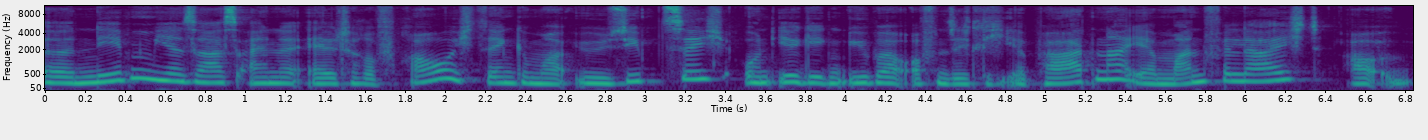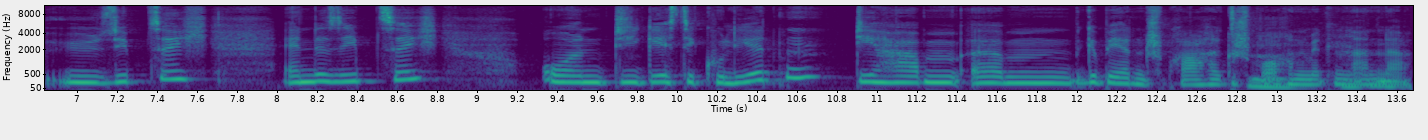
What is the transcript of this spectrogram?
äh, neben mir saß eine ältere Frau, ich denke mal Ü70, und ihr gegenüber offensichtlich ihr Partner, ihr Mann vielleicht, au- Ü70, Ende 70. Und die gestikulierten, die haben ähm, Gebärdensprache gesprochen miteinander.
